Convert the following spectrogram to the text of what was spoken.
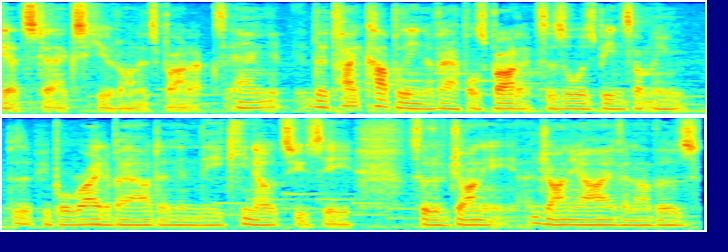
gets to execute on its products. And the tight coupling of Apple's products has always been something that people write about, and in the keynotes you see sort of Johnny, Jony Ive and others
